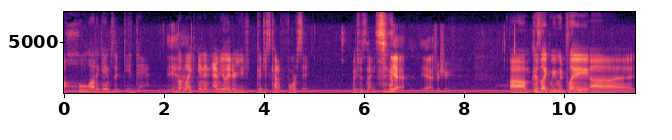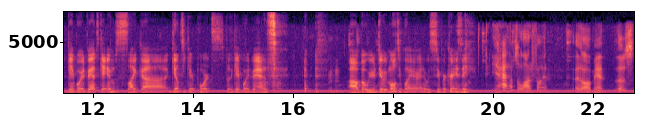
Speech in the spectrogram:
a whole lot of games that did that. Yeah. But like in an emulator, you could just kind of force it, which was nice. yeah, yeah, for sure. Because like we would play uh, Game Boy Advance games like uh, Guilty Gear ports for the Game Boy Advance. Mhm. uh, but we would do it multiplayer, and it was super crazy. Yeah, that was a lot of fun. Oh man, those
